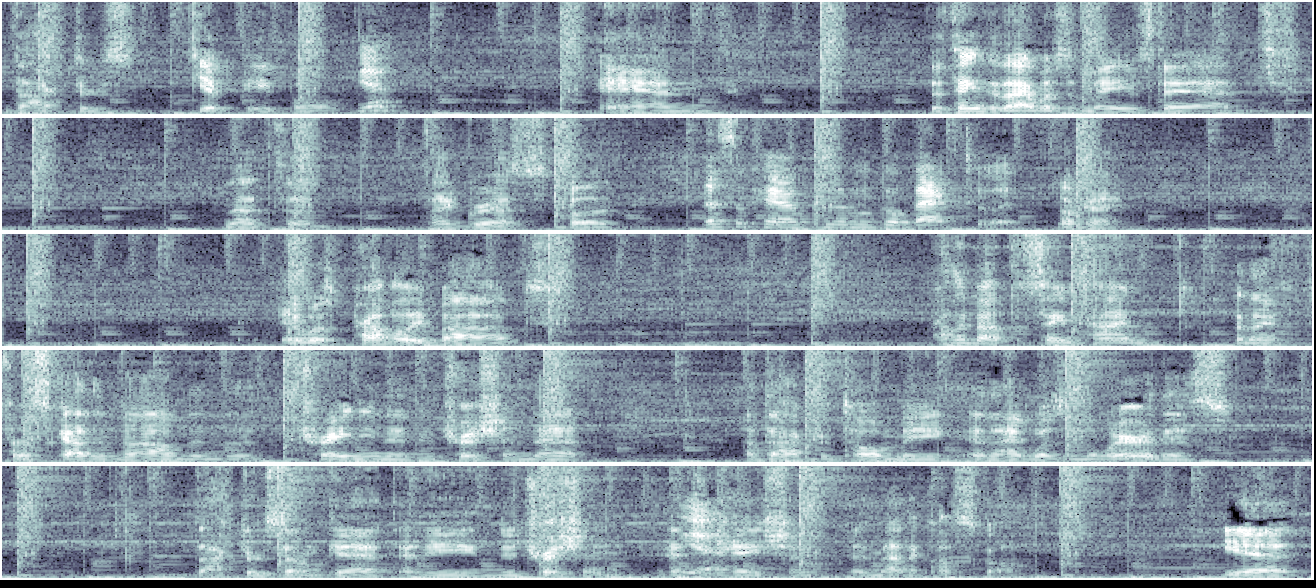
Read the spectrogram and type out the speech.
doctors give people. Yeah. And the thing that I was amazed at, not to digress, but That's okay because I'm gonna go back to it. Okay. It was probably about probably about the same time when I first got involved in the training and nutrition that a doctor told me, and I wasn't aware of this. Doctors don't get any nutrition Yeah. education in medical school. Yet,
